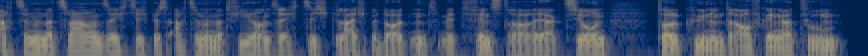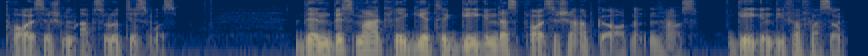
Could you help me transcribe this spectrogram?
1862 bis 1864 gleichbedeutend mit finsterer Reaktion, tollkühnem Draufgängertum, preußischem Absolutismus. Denn Bismarck regierte gegen das preußische Abgeordnetenhaus, gegen die Verfassung.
